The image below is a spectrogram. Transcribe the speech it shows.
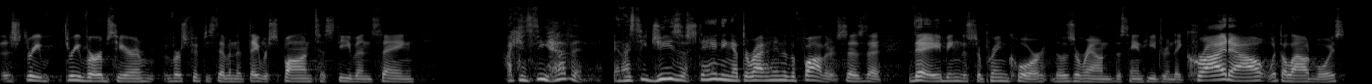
there's three, three verbs here in verse 57 that they respond to Stephen saying, I can see heaven and I see Jesus standing at the right hand of the Father. It says that they, being the Supreme Court, those around the Sanhedrin, they cried out with a loud voice,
